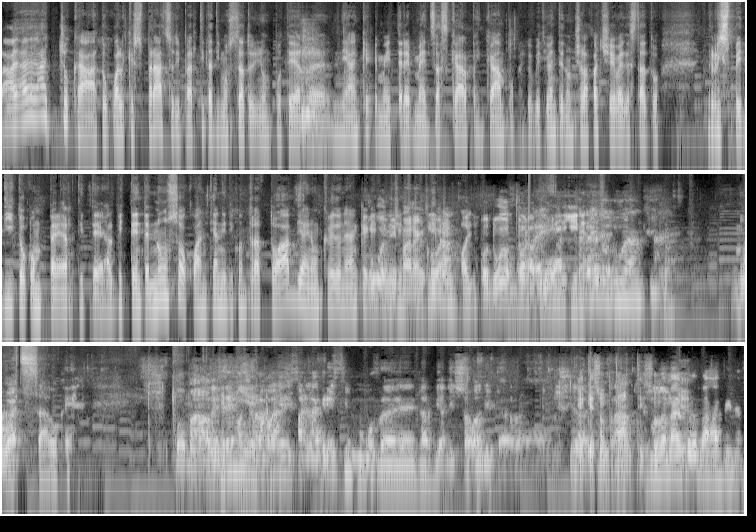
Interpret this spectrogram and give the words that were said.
ha, ha, giocato qualche sprazzo di partita, ha dimostrato di non poter neanche mettere mezza scarpa in campo perché obiettivamente non ce la faceva ed è stato rispedito con perdite al mittente. Non so quanti anni di contratto abbia e non credo neanche due, che mi pare ancora, voglia... o due o tre. Credo due anch'io. Due. Mazza, ok. Boh, ma no, vedremo se avrà voglia di fare la Griffin Move e dar via dei soldi per uscire E che sono tanti Secondo me è probabile.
